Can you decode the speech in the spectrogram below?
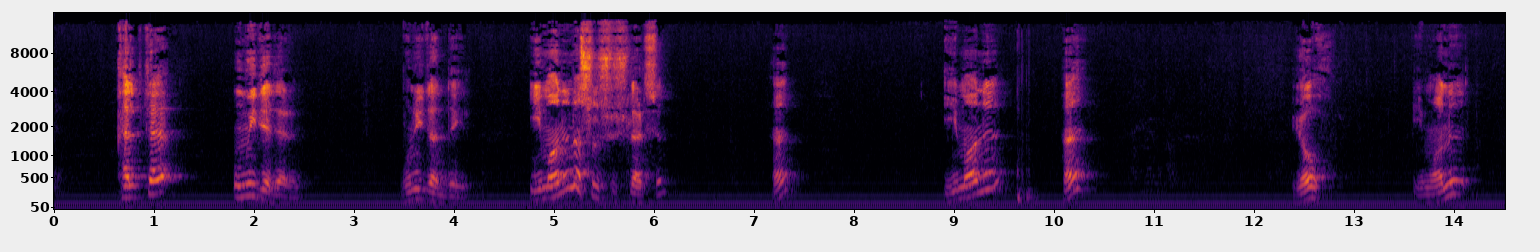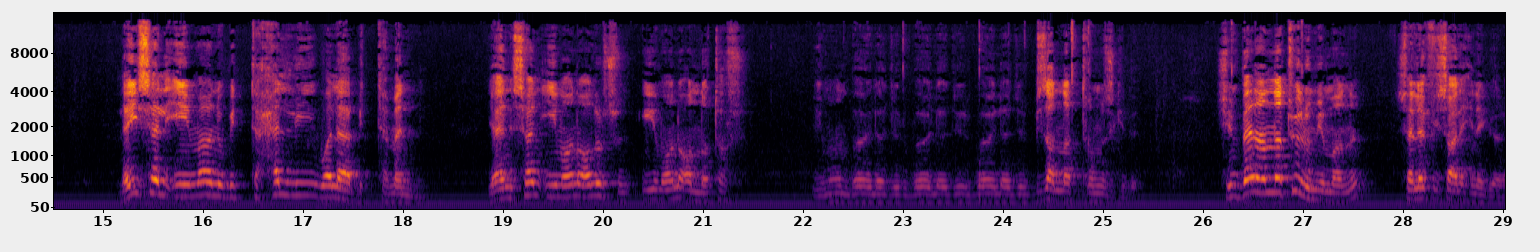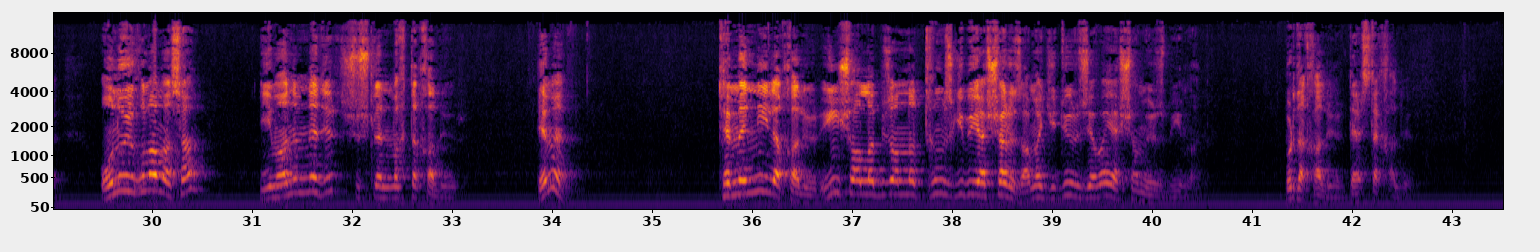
Kalpte umid ederim. Buniden değil. İmanı nasıl süslersin? He? İmanı he? Yok. İmanı leysel imanu bit tehalli ve la bit temenni. Yani sen imanı alırsın, imanı anlatarsın. İman böyledir, böyledir, böyledir. Biz anlattığımız gibi. Şimdi ben anlatıyorum imanı Selefi salihine göre. Onu uygulamasam imanım nedir? Süslenmekte kalıyor. Değil mi? Temenniyle kalıyor. İnşallah biz anlattığımız gibi yaşarız ama gidiyoruz eve yaşamıyoruz bu imanı. Burada kalıyor, derste kalıyor.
